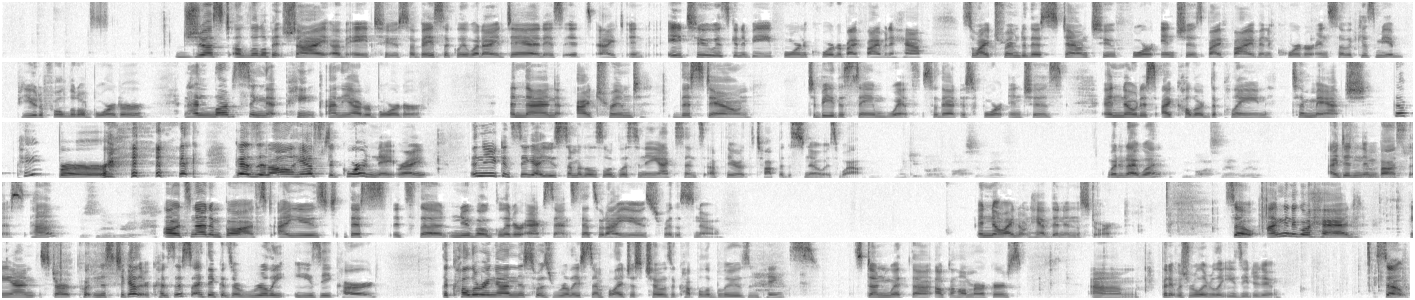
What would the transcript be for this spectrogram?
just a little bit shy of A2. So basically what I did is it, I, A2 is going to be four and a quarter by five and a half. So I trimmed this down to four inches by five and a quarter. And so it gives me a beautiful little border. And I love seeing that pink on the outer border. And then I trimmed this down to be the same width. So that is four inches. And notice I colored the plane to match the paper because it all has to coordinate, right? And then you can see I used some of those little glistening accents up there at the top of the snow as well. What did you emboss it with? What did I what? Emboss that with? I didn't emboss this. Huh? The snow drift? Oh, it's not embossed. I used this, it's the Nuvo Glitter Accents. That's what I used for the snow. And no, I don't have that in the store. So I'm going to go ahead and start putting this together because this I think is a really easy card. The coloring on this was really simple. I just chose a couple of blues and pinks. It's done with uh, alcohol markers, um, but it was really, really easy to do. So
